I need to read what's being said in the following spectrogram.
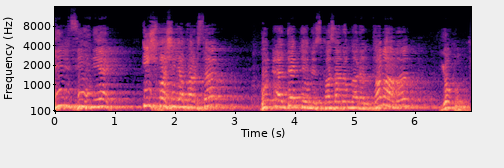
bir zihniyet işbaşı yaparsa bu elde ettiğimiz kazanımların tamamı yok olur.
